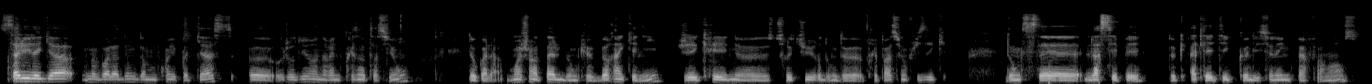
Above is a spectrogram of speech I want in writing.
Salut les gars, me voilà donc dans mon premier podcast. Euh, aujourd'hui, on aura une présentation. Donc voilà, moi je m'appelle donc Berin Kenny. J'ai créé une euh, structure donc de préparation physique. Donc c'est l'ACP, donc Athletic Conditioning Performance.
